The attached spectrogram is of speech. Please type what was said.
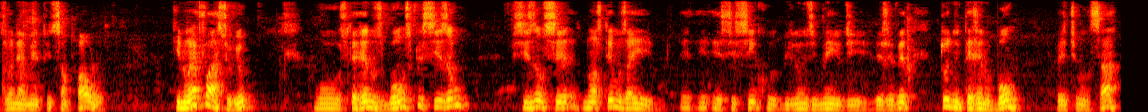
zoneamento em São Paulo que não é fácil, viu? Os terrenos bons precisam precisam ser. Nós temos aí esses 5 bilhões e meio de VGV, tudo em terreno bom para a gente lançar,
